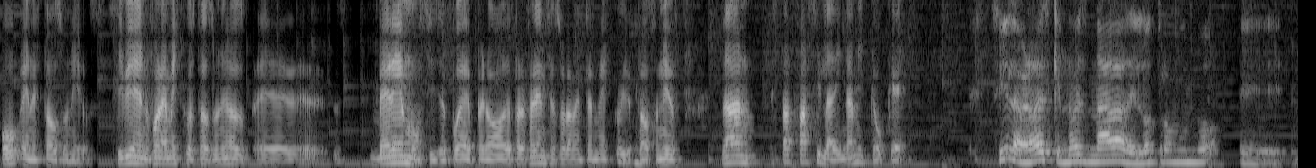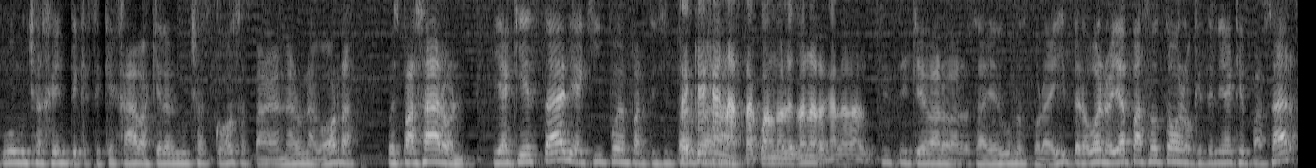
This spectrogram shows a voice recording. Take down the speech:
o en Estados Unidos. Si viven fuera de México o Estados Unidos, eh, veremos si se puede, pero de preferencia solamente en México y Estados Unidos. Dan, ¿está fácil la dinámica o qué? Sí, la verdad es que no es nada del otro mundo. Eh, hubo mucha gente que se quejaba que eran muchas cosas para ganar una gorra. Pues pasaron. Y aquí están y aquí pueden participar. Se quejan hasta cuando les van a regalar algo. Sí, sí, qué bárbaros. Hay algunos por ahí. Pero bueno, ya pasó todo lo que tenía que pasar.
